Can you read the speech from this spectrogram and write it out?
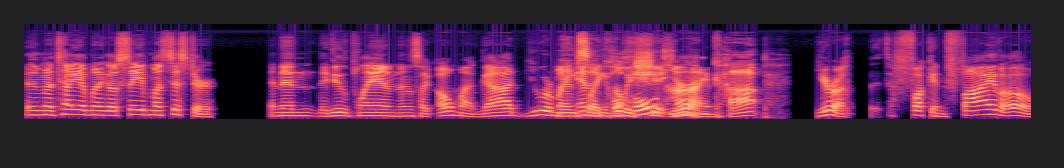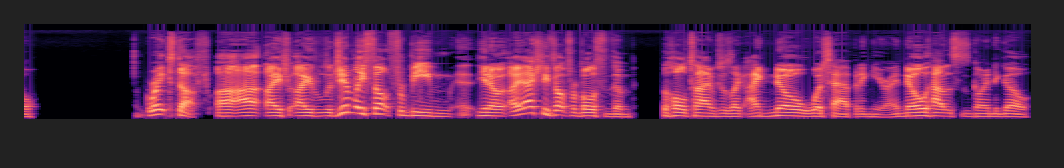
and I'm going to tell you I'm going to go save my sister." And then they do the plan and then it's like, "Oh my god, you were my and it's enemy like, the holy whole shit, you're a cop. You're a, a fucking 5-0." Great stuff. Uh, I I I legitimately felt for Bheem, uh, you know, I actually felt for both of them the whole time cuz it was like I know what's happening here. I know how this is going to go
